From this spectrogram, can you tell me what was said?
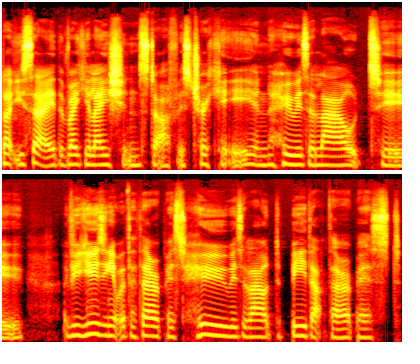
like you say, the regulation stuff is tricky and who is allowed to, if you're using it with a therapist, who is allowed to be that therapist?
